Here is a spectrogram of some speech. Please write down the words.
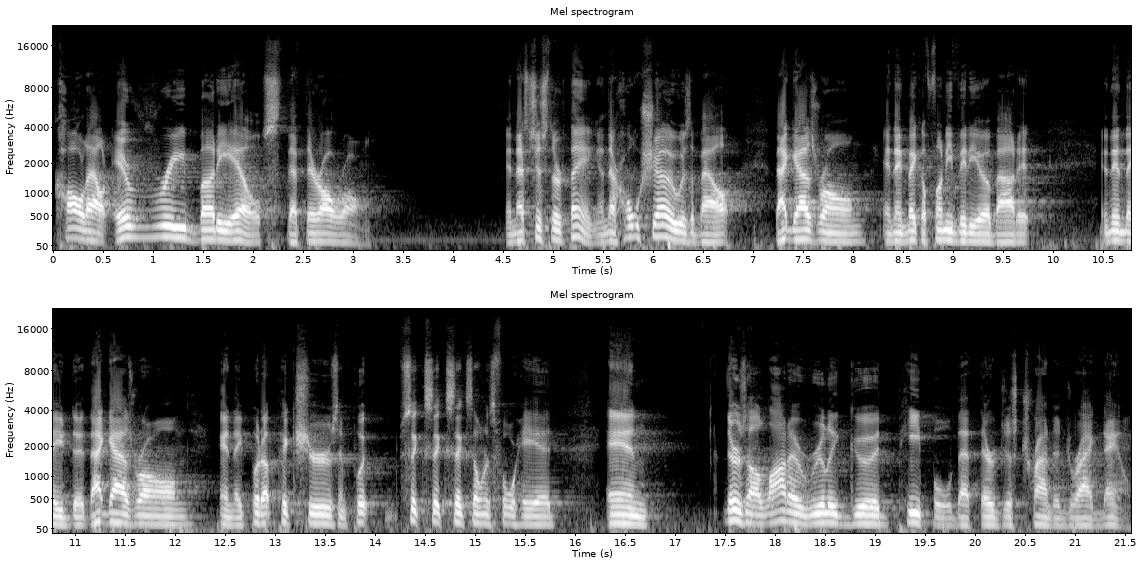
call out everybody else that they're all wrong. And that's just their thing. And their whole show is about that guy's wrong, and they make a funny video about it, and then they that guy's wrong, and they put up pictures and put 666 on his forehead. And there's a lot of really good people that they're just trying to drag down.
